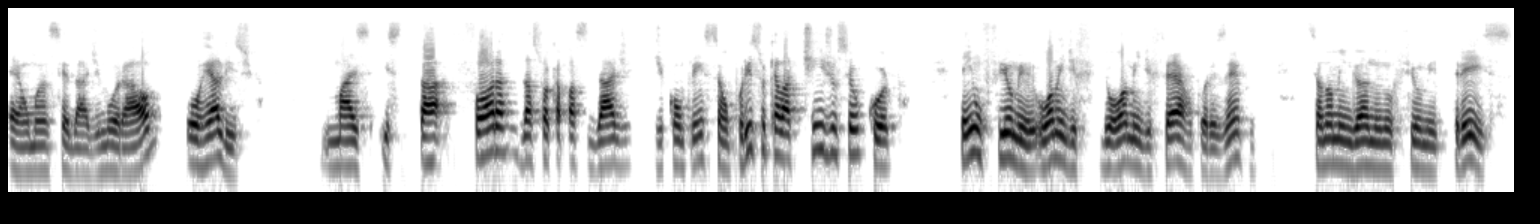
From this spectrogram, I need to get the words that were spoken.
é uma ansiedade moral ou realística mas está fora da sua capacidade de compreensão. Por isso que ela atinge o seu corpo. Tem um filme, o Homem de, do Homem de Ferro, por exemplo, se eu não me engano, no filme 3,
